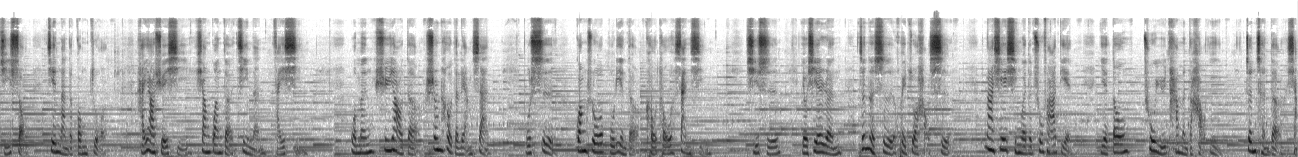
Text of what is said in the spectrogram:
棘手、艰难的工作，还要学习相关的技能才行。我们需要的深厚的良善，不是光说不练的口头善行。其实，有些人真的是会做好事，那些行为的出发点也都出于他们的好意，真诚的想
